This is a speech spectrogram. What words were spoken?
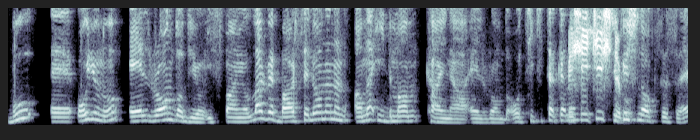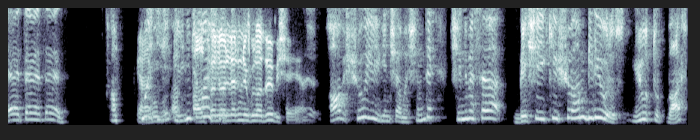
Bu e, oyunu El Rondo diyor İspanyollar ve Barcelona'nın ana idman kaynağı El Rondo. O tiki takanın işte çıkış bu. noktası. Evet evet evet. Ama yani il, ilginç olan şu. uyguladığı bir şey yani. Abi şu ilginç ama şimdi şimdi mesela 5'e 2 şu an biliyoruz. YouTube var.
